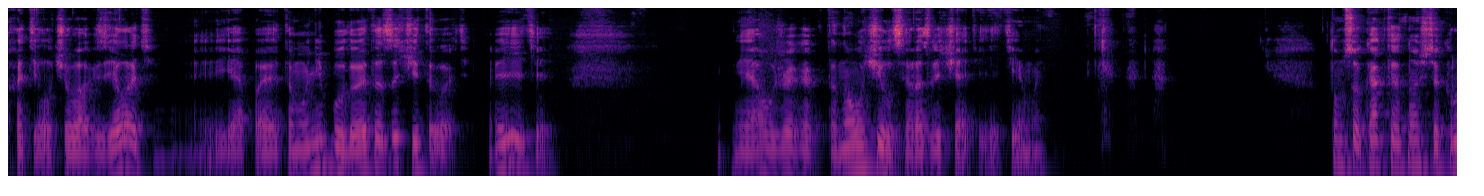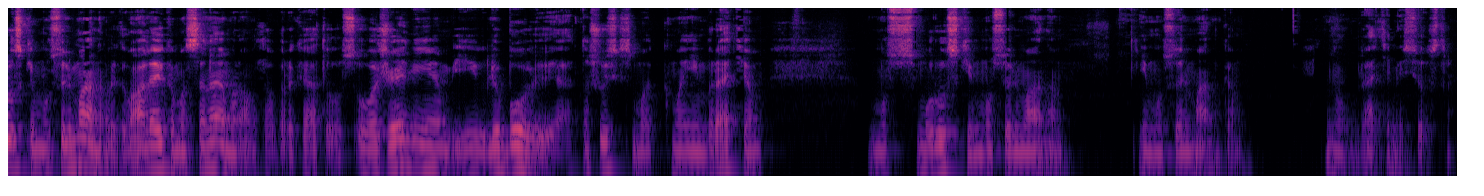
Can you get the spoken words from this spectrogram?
хотел чувак сделать. Я поэтому не буду это зачитывать. Видите? Я уже как-то научился различать эти темы. Томсо, как ты относишься к русским мусульманам? Алейкум ассаляму. С уважением и любовью я отношусь к моим братьям, мус, русским мусульманам и мусульманкам. Ну, братьям и сестрам.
